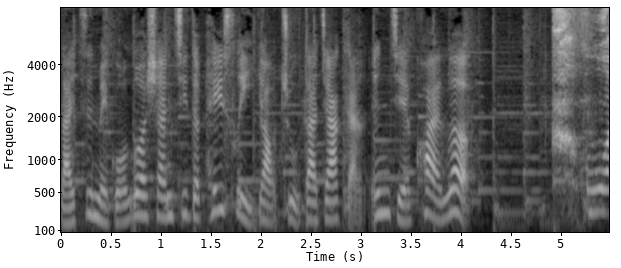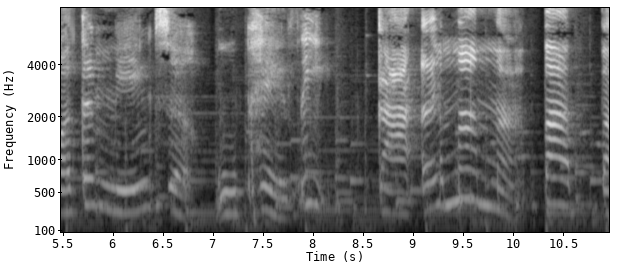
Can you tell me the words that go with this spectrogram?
来自美国洛杉矶的 Paisley 要祝大家感恩节快乐。我的名字吴佩丽，感恩妈妈、爸爸、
